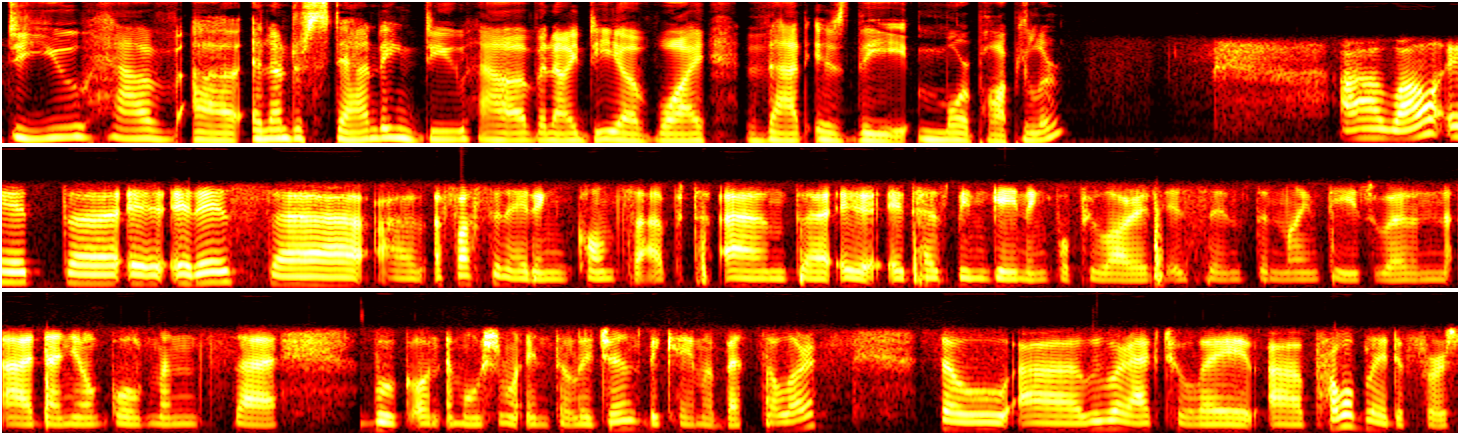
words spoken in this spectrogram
Do you have uh, an understanding? Do you have an idea of why that is the more popular? Uh, well, it, uh, it, it is uh, a fascinating concept, and uh, it, it, has been gaining popularity since the 90s when uh, Daniel Goleman's uh, book on emotional intelligence became a bestseller. So we were actually probably the first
